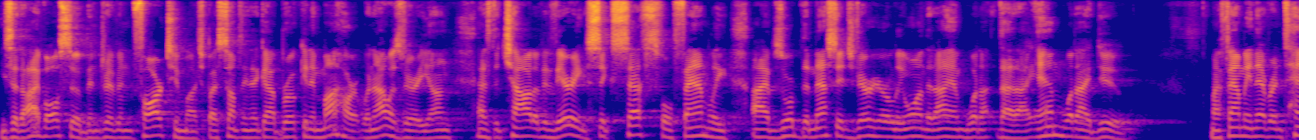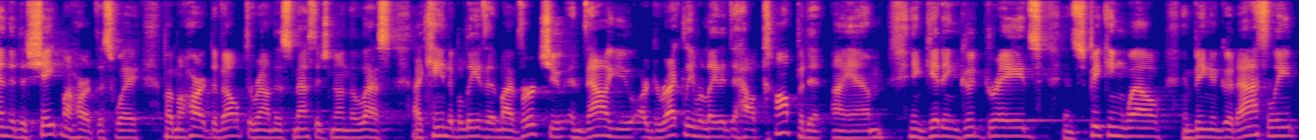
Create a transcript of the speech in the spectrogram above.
He said, I've also been driven far too much by something that got broken in my heart when I was very young. As the child of a very successful family, I absorbed the message very early on that I am what I, that I am what I do. My family never intended to shape my heart this way, but my heart developed around this message nonetheless. I came to believe that my virtue and value are directly related to how competent I am in getting good grades and speaking well and being a good athlete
